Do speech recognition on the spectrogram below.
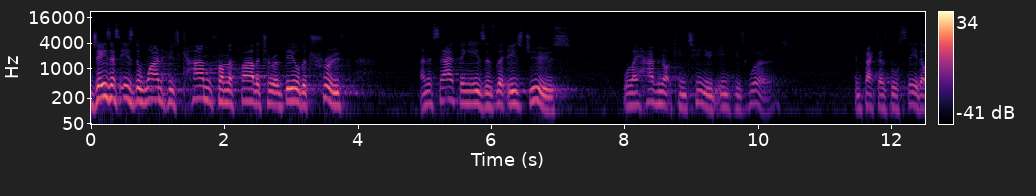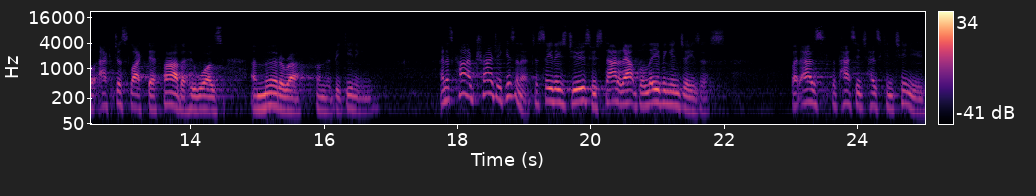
Jesus is the one who's come from the Father to reveal the truth. And the sad thing is, is that these Jews, well, they have not continued in his word. In fact, as we'll see, they'll act just like their father, who was a murderer from the beginning. And it's kind of tragic, isn't it, to see these Jews who started out believing in Jesus. But as the passage has continued,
